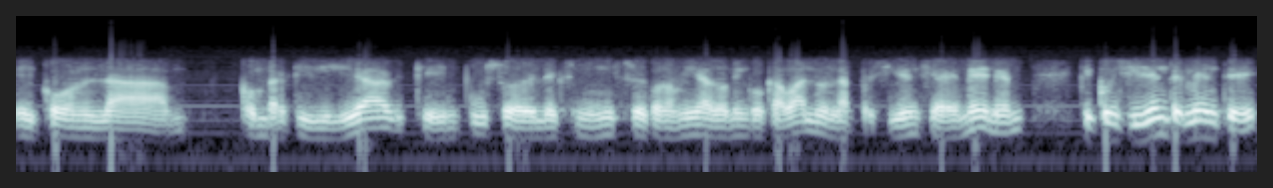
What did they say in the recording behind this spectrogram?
eh, con la convertibilidad que impuso el exministro de Economía Domingo Cavallo en la presidencia de Menem, que coincidentemente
